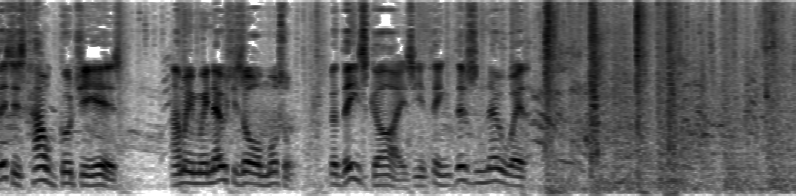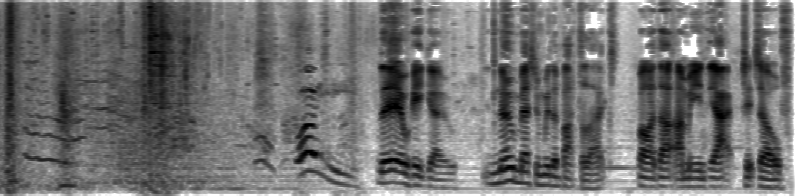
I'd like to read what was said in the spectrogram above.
This is how good she is. I mean, we know she's all muscle, but these guys, you think there's no way that. Why? There we go. No messing with a battle axe. By that, I mean the axe itself.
